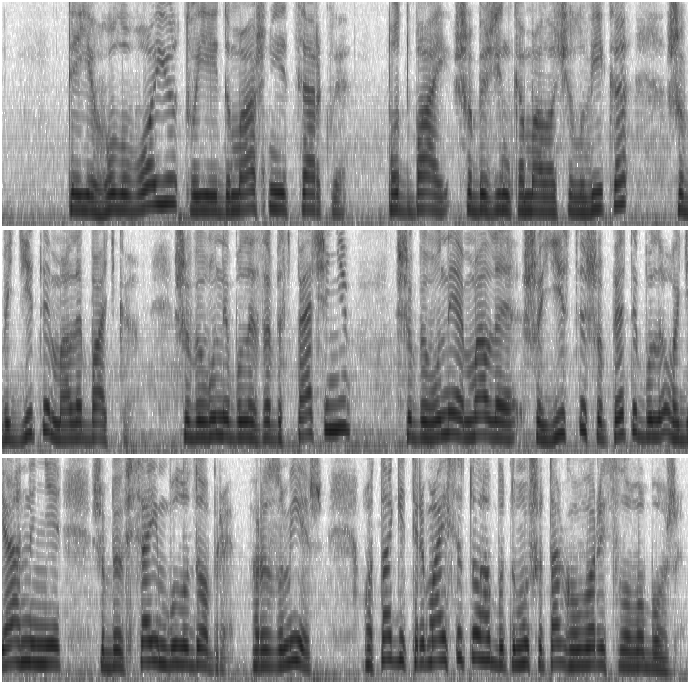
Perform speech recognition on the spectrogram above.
Ти є головою твоєї домашньої церкви. Подбай, щоб жінка мала чоловіка, щоб діти мали батька, щоб вони були забезпечені, щоб вони мали що їсти, щоб пити були одягнені, щоб все їм було добре. Розумієш? Отак і тримайся того, бо тому що так говорить Слово Боже.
